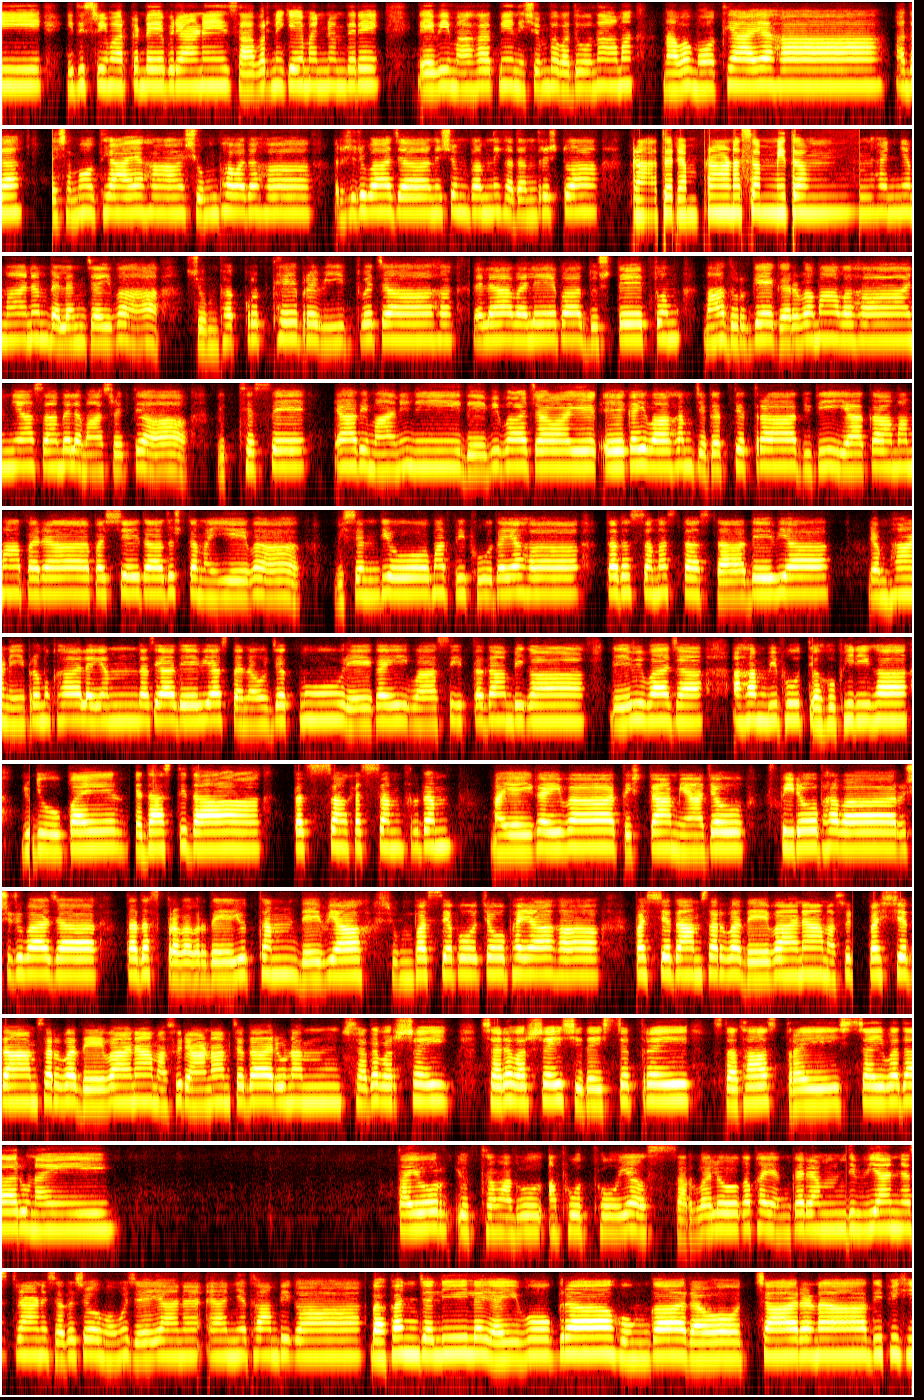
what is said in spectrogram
इति श्रीमार्कण्डेयपुराणे सावर्णिके मन्वन्तरे देवीमाहात्म्ये निशुम्भवधो नाम नवमोऽध्यायः अद दशमोऽध्यायः शुम्भवदः ऋषिर्वाच निशुम्भं निहतं दृष्ट्वा हन्यमानं बलं चैव शुम्भक्रुद्धे ब्रवीद्वचाः बलावलेप दुष्टे त्वं मा दुर्गे गर्वमावहान्यासा बलमाश्रित्य युध्यस्ये यादिमानिनी देवि वाचा एकैवाहं जगत्यत्र द्वितीया का मम परा पश्येदा दुष्टमय्येव विशन्त्यो मद्विभूतयः ततः समस्तास्ता देव्या ब्रह्माणि प्रमुखालयं दस्या देव्यास्तनौ जग्मुरेकैवासीत् तदाम्बिका देवी वाचा अहं रूपैर्यदास्तिदा। तत्संहृतं मयैकैव तिष्ठाम्याजौ स्थिरो भवा ऋषिरुवाचा। ततः प्रववृदे युद्धं देव्याः शुम्भस्य पोचोभयाः पश्यतां सर्वदेवानामसु पश्यतां सर्वदेवानामसुराणां च दारुणं शतवर्षै शरवर्षैः शितैश्चत्रैस्तथास्त्रैश्चैव दारुणै തയോർയുദ്ധം അഭൂ അഭൂത്ഭൂയ സർവലോകഭയങ്കരം. ദിവ്യാന്യസ്ത്രാണി ശതശോ മുമുജയാന്യഥാംബിക ബഭഞ്ജലീലയൈവോഗ്രാഹുങ്കാരോച്ചാരണാദിഭിः.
